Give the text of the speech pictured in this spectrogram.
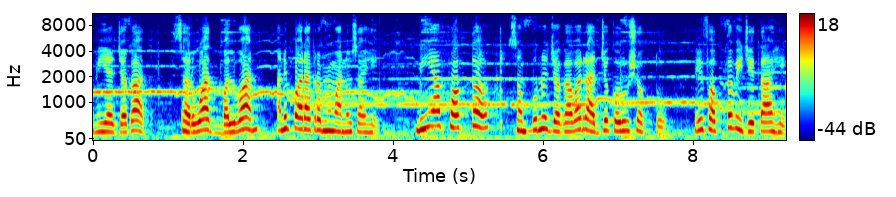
मी या जगात सर्वात बलवान आणि पराक्रमी माणूस आहे. मी या फक्त संपूर्ण जगावर राज्य करू शकतो. मी फक्त विजेता आहे.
